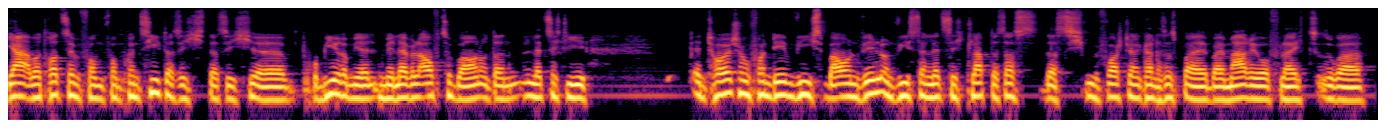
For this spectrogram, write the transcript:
Ja, aber trotzdem vom, vom Prinzip, dass ich, dass ich äh, probiere, mir, mir Level aufzubauen und dann letztlich die Enttäuschung von dem, wie ich es bauen will und wie es dann letztlich klappt, dass das, dass ich mir vorstellen kann, dass es bei, bei Mario vielleicht sogar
